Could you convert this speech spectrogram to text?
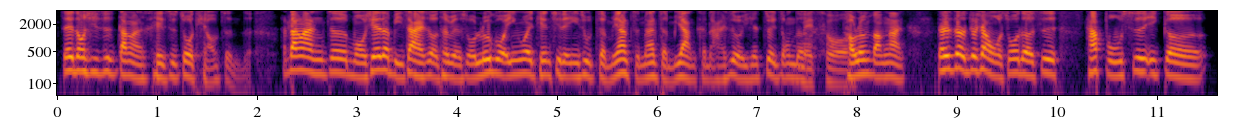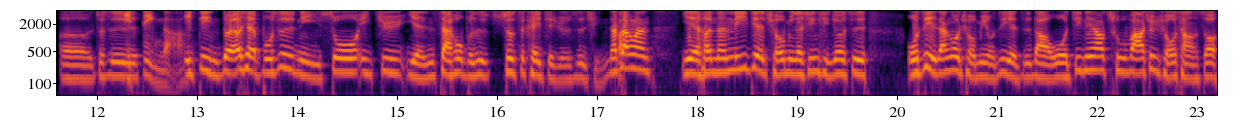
这些东西是当然可以是做调整的。那当然，这某些的比赛还是有特别说，如果因为天气的因素怎么样怎么样怎么样，可能还是有一些最终的讨论方案。但是这就像我说的是，它不是一个呃，就是一定的，啊一定对，而且不是你说一句延赛或不是就是可以解决的事情。那当然也很能理解球迷的心情，就是我自己当过球迷，我自己也知道，我今天要出发去球场的时候。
